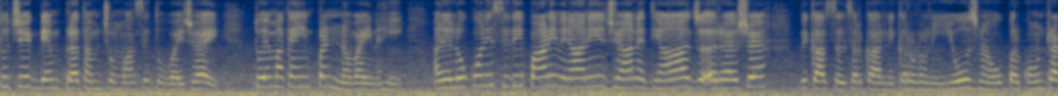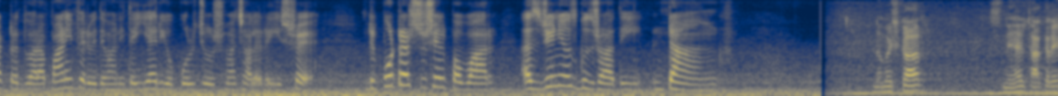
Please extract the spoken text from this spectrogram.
તો ચેક ડેમ પ્રથમ ચોમાસે ધોવાઈ જાય. તો એમાં કંઈ પણ નવાઈ નહીં. અને લોકોની સ્થિતિ પાણી વિનાની જ્યાં ને ત્યાં જ રહેશે, વિકાસશીલ સરકારની કરોડોની યોજના ઉપર કોન્ટ્રાક્ટર દ્વારા પાણી ફેરવી દેવાની તૈયારીઓ પૂરજોશમાં ચાલી રહી છે. Reporter Sushil Pawar SD news Gujarati Dang. નમસ્કાર, સ્નેહલ ઠાકરે,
